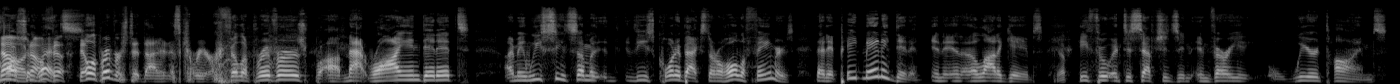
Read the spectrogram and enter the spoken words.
No, Carson no. Phil- Wentz. Philip Rivers did that in his career. Philip Rivers, uh, Matt Ryan did it. I mean, we've seen some of these quarterbacks that are Hall of Famers that it. Peyton Manning did it in, in a lot of games. He threw interceptions in, in very weird times,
